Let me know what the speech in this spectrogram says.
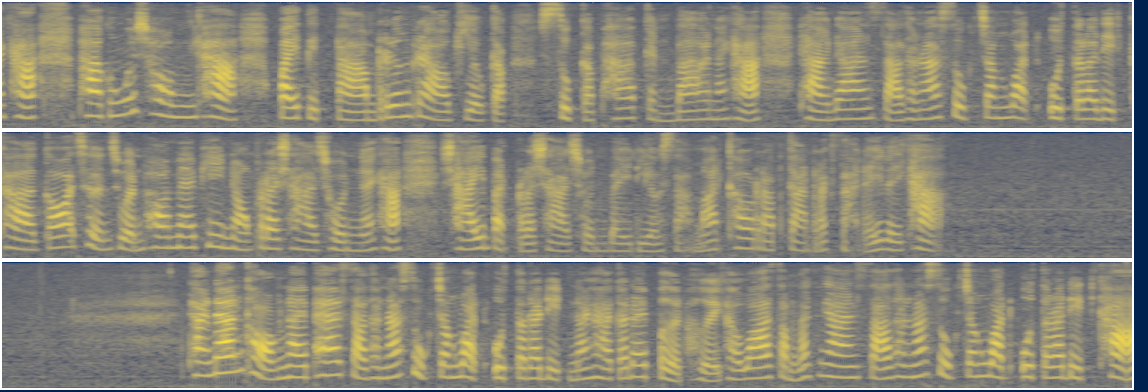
นะคะ พาคุณผู้ชมค่ะ ไปติดตามเรื่องราวเกี่ยวกับสุขภาพกันบ้างนะคะ ทางด้านสาธารณสุขจังหวัดอุตรดิตถ์ค่ะ ก็เชิญชวนพ่อแม่พี่น้องประชาชนนะคะ ใช้บัตรประชาชนใบเดียวสามารถเข้ารับการรักษาได้เลยค่ะ ทางด้านของนายแพทย์สาธารณสุขจังหวัดอุตรดิตถ์นะคะ ก็ได้เปิดเผยค่ะว่าสำนักงานสาธารณสุขจังหวัดอุตรดิตถ์ค่ะ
